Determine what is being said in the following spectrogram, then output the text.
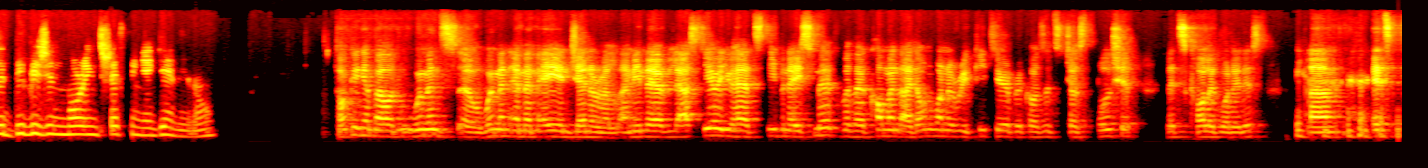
uh, division more interesting again, you know talking about women's uh, women MMA in general. I mean, uh, last year you had Stephen A. Smith with a comment I don't want to repeat here because it's just bullshit. Let's call it what it is. Um, it's,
